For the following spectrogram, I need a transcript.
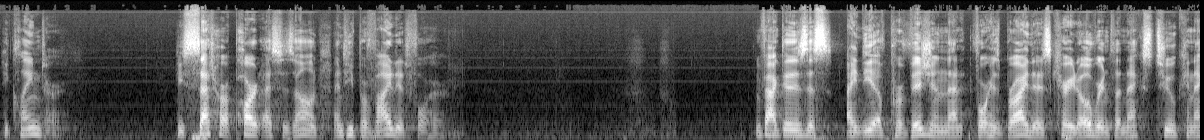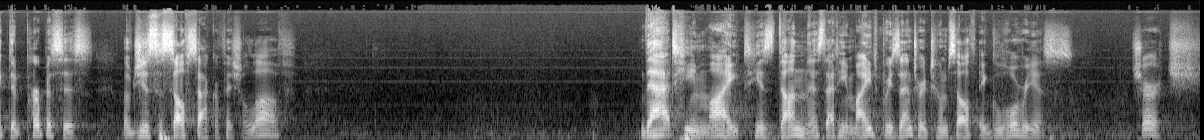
He claimed her. He set her apart as his own, and he provided for her. In fact, it is this idea of provision that for his bride that is carried over into the next two connected purposes of Jesus' self sacrificial love. That he might, he has done this, that he might present her to himself a glorious church.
